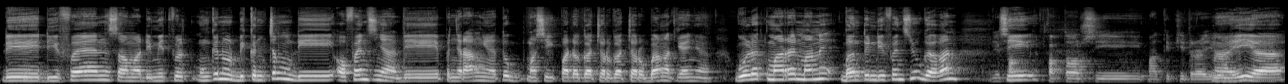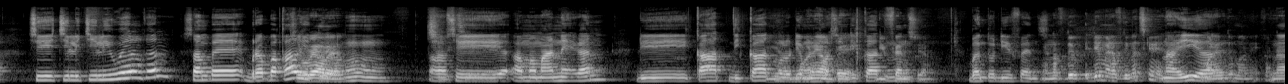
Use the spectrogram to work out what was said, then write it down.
di defense sama di midfield mungkin lebih kenceng di offense-nya di penyerangnya itu masih pada gacor-gacor banget kayaknya gue liat kemarin Mane bantuin defense juga kan si faktor si Matip cedera juga. nah iya si Cili Ciliwell kan sampai berapa kali Chilwell tuh ya? Mm. Ah, si sama Mane kan di cut di cut Iya, mulu dia Mane mau crossing sampai di cut defense ya. Bantu defense Man of the, dia man of the match kan ya? Nah, iya. Kemarin tuh Mane. Karena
